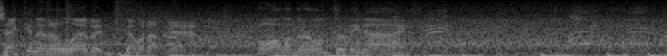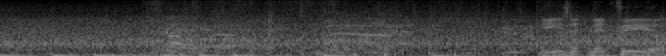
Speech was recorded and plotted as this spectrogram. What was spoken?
Second and 11 coming up now. Ball on their own 39. He's at midfield.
